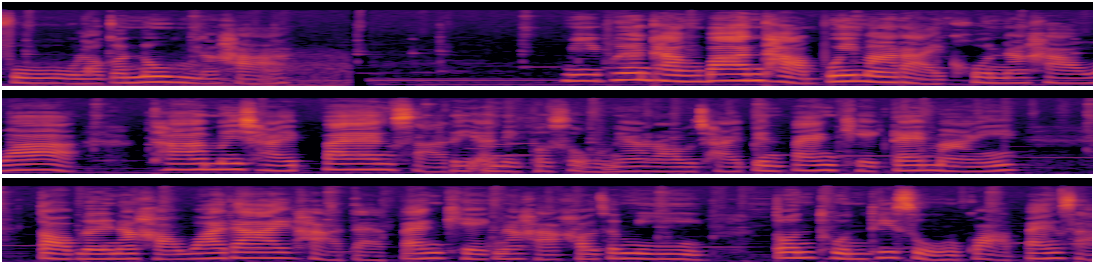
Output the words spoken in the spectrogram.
ฟูแล้วก็นุ่มนะคะ มีเพื่อนทางบ้านถามปุ้ยมาหลายคนนะคะว่า ถ้าไม่ใช้แป้งสาลีอเนกประสงค์เนี่ยเราใช้เป็นแป้งเค้กได้ไหม ตอบเลยนะคะว่าได้ค่ะ แต่แป้งเค้กนะคะ เขาจะมีต้นทุนที่สูงกว่าแป้งสา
